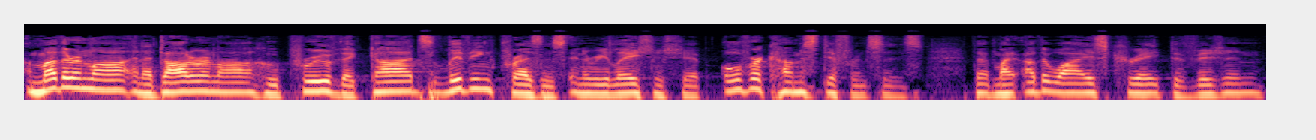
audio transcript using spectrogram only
a mother in law and a daughter in law who prove that God's living presence in a relationship overcomes differences that might otherwise create division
